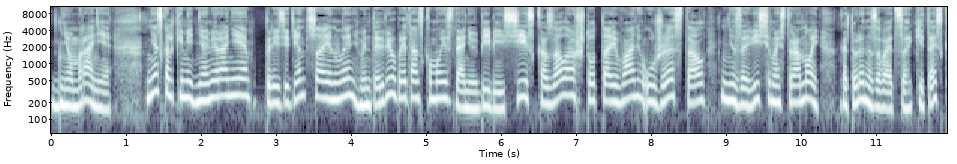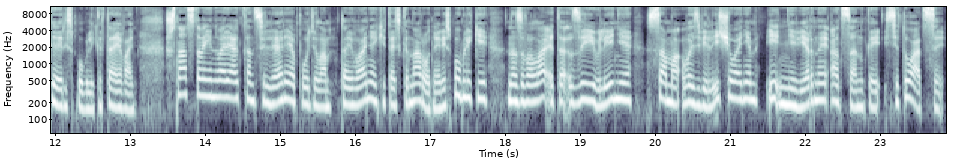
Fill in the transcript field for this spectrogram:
днем ранее. Несколькими днями ранее президент Цай Инвэнь в интервью британскому изданию BBC сказала, что Тайвань уже стал независимой страной, которая называется Китайская республика Тайвань. 16 января канцелярия по делам Тайваня Китайской Народной Республики назвала это заявление самовозвеличиванием и невероятным верной оценкой ситуации.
